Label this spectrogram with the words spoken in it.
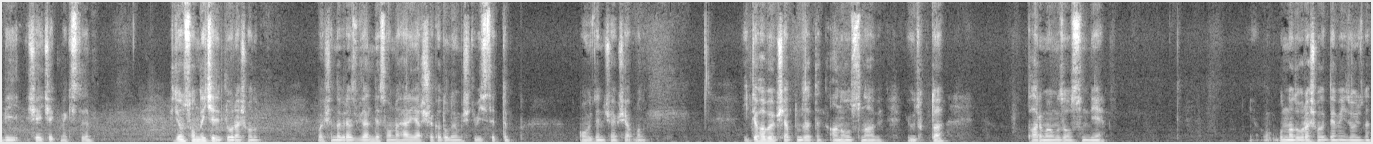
bir şey çekmek istedim. Videonun sonunda hiç editle uğraşmadım. Başında biraz güzeldi de sonra her yer şaka doluyormuş gibi hissettim. O yüzden hiç öyle bir şey yapmadım. İlk defa böyle bir şey yaptım zaten. Ana olsun abi. YouTube'da parmağımız olsun diye. Bununla da uğraşmadık demeyiz o yüzden.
